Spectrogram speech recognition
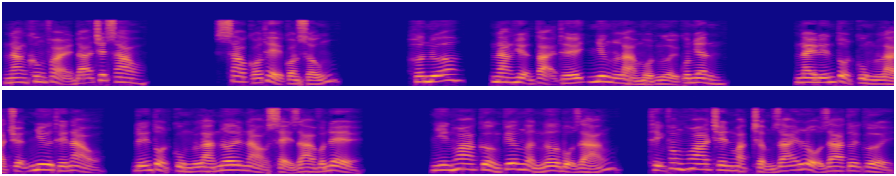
Nàng không phải đã chết sao? Sao có thể còn sống? Hơn nữa, nàng hiện tại thế nhưng là một người quân nhân. nay đến tột cùng là chuyện như thế nào, đến tột cùng là nơi nào xảy ra vấn đề. Nhìn hoa cường kia ngẩn ngơ bộ dáng, thịnh phong hoa trên mặt chậm rãi lộ ra tươi cười.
